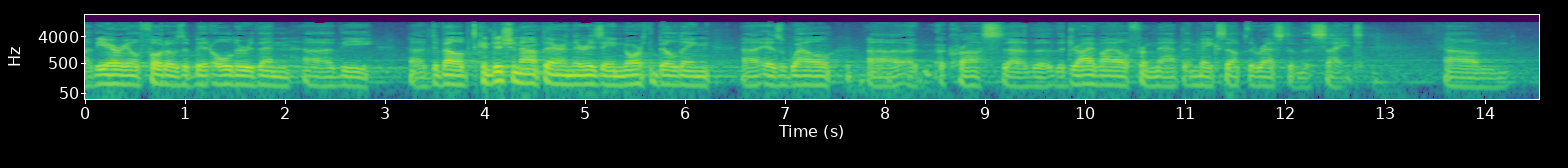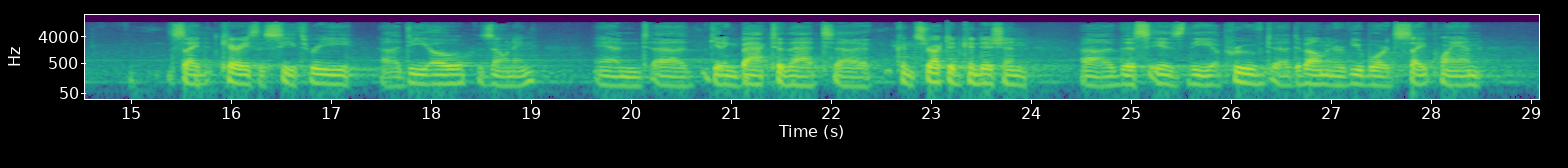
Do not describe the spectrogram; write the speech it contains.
The aerial photo is a bit older than the developed condition out there, and there is a north building as well uh, across uh, the, the drive aisle from that that makes up the rest of the site. Um, the site carries the C3 uh, DO zoning, and uh, getting back to that constructed condition, this is the approved Development Review Board site plan,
